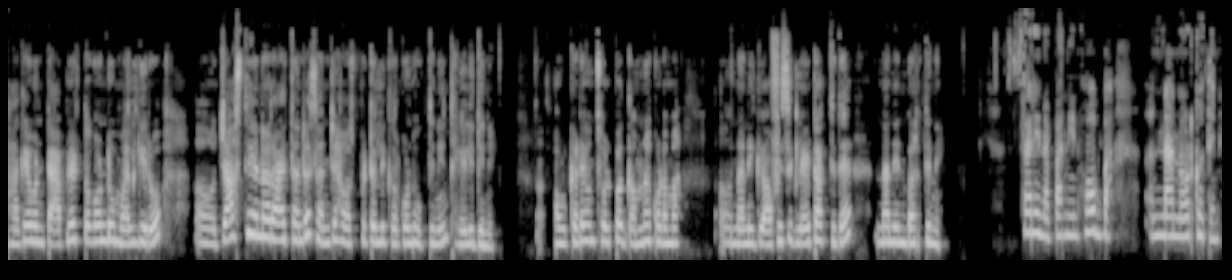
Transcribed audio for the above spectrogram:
ಹಾಗೆ ಒಂದು ಟ್ಯಾಬ್ಲೆಟ್ ತೊಗೊಂಡು ಮಲಗಿರೋ. ಜಾಸ್ತಿ ಏನಾರು ಆಯ್ತಂದರೆ ಸಂಜೆ ಹಾಸ್ಪಿಟಲಿಗೆ ಕರ್ಕೊಂಡು ಹೋಗ್ತೀನಿ ಅಂತ ಹೇಳಿದ್ದೀನಿ ಅವಳ ಕಡೆ ಒಂದು ಸ್ವಲ್ಪ ಗಮನ ಕೊಡಮ್ಮ. ನನಗೆ ಆಫೀಸಿಗೆ ಲೇಟ್ ಆಗ್ತಿದೆ, ನಾನು ಇನ್ನು ಬರ್ತೀನಿ. ಸರಿನಪ್ಪ, ನೀನು ಹೋಗ್ಬಾ ನಾನು ನೋಡ್ಕೋತೀನಿ.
